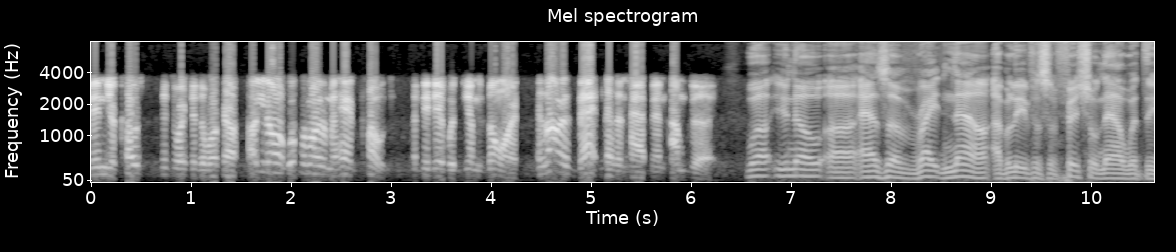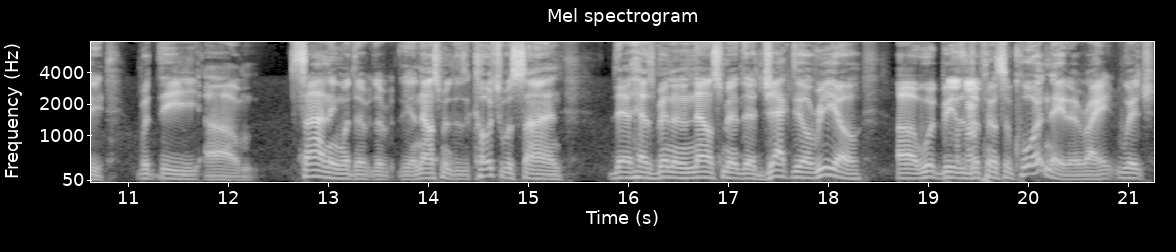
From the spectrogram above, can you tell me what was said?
then your coach situation doesn't work out. Oh, you know what? We'll promote him to head coach, like they did with Jim Zorn. As long as that doesn't happen, I'm good. Well, you know, uh, as of right now, I believe it's official now with the with the um, signing, with the, the the announcement that the coach was signed. There has been an announcement that Jack Del Rio uh, would be the defensive coordinator, right? Which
